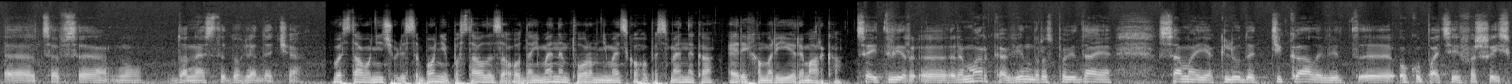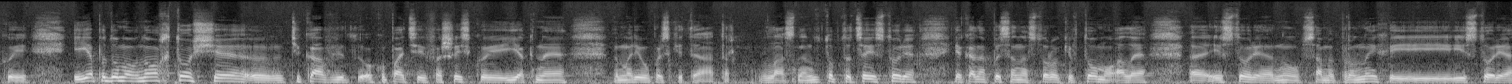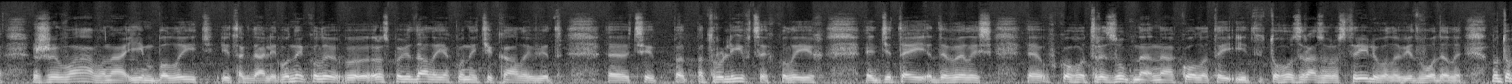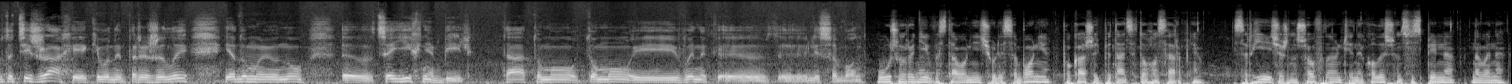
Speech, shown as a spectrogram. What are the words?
е, це все ну, донести до глядача. Виставу Ніч у Лісабоні поставили за одноіменним твором німецького письменника Еріха Марії Ремарка. Цей твір е, Ремарка він розповідає саме, як люди тікали від е, окупації фашистської. І я подумав: ну а хто ще е, тікав від окупації фашистської, як не Маріупольський театр? Власне, ну тобто це історія, яка написана 100 років тому, але історія ну саме про них, і історія жива, вона їм болить і так далі. Вони коли е, розповідали, як вони тікали від е, цих патрулів, цих, коли їх дітей дивились, е, в кого тризуб на- наколотий, і того зразу розстрілювали, відводили. Ну тобто ці жахи, які вони пережили, я думаю, ну це їхня біль. Та тому, тому і виник Лісабон. У Ужгороді виставу Ніч у Лісабоні покажуть 15 серпня. Сергій Чернишов, Валентин Колишин, Суспільне, Новини.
